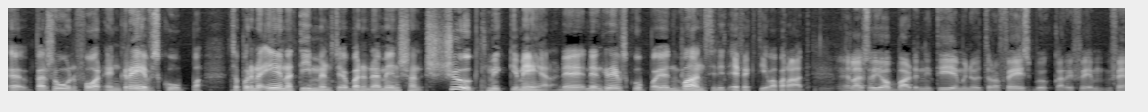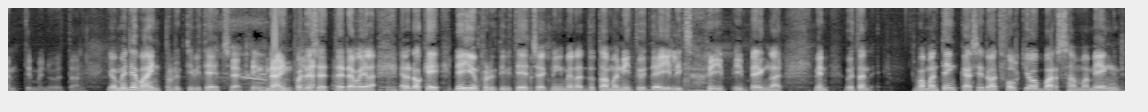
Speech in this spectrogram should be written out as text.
eh, person får en grävskopa, så på den ena timmen så jobbar den där människan sjukt mycket. Det, den grävskopa är ju en vansinnigt effektiv apparat. Eller så jobbar den i 10 minuter och facebookar i fem, 50 minuter. Ja, men det var inte produktivitetsökning, nej, inte på det sättet. Det var, eller okej, okay, det är ju en produktivitetsökning, men då tar man inte ut det i, liksom, i, i pengar. Men utan vad man tänker sig då att folk jobbar samma mängd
